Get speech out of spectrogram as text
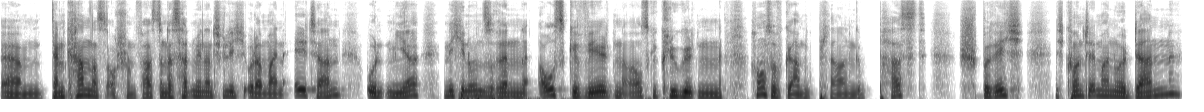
ähm, dann kam das auch schon fast. Und das hat mir natürlich oder meinen Eltern und mir nicht in unseren ausgewählten, ausgeklügelten Hausaufgabenplan gepasst. Sprich, ich konnte immer nur dann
